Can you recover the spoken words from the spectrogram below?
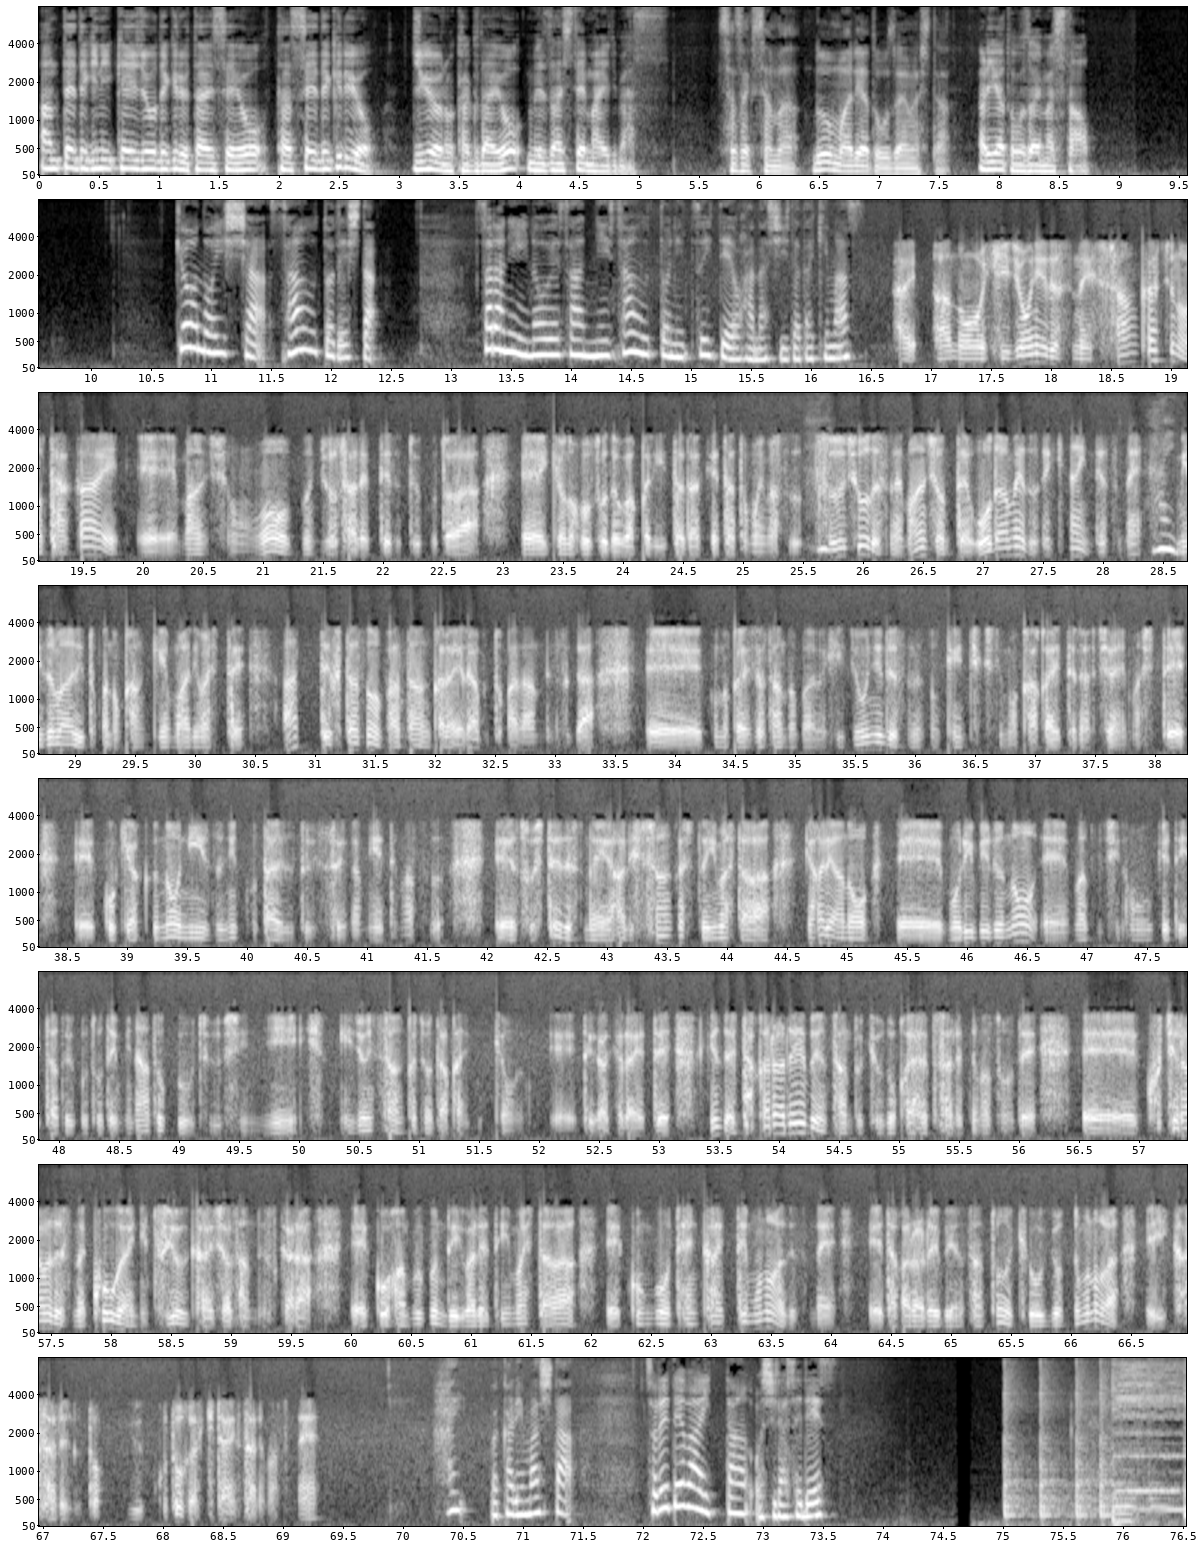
安定的に計上できる体制を達成できるよう、事業の拡大を目指してまいります。佐々木様、どうもありがとうございました。ありがとうございました。今日の一社、サンウッドでした。さらに井上さんにサンウッドについてお話しいただきます。はい、あの非常にですね資産価値の高い、えー、マンションを分譲されているということは、えー、今日の放送でお分かりいただけたと思います、はい、通常、ですねマンションってオーダーメイドできないんですね、はい、水回りとかの関係もありましてあって2つのパターンから選ぶとかなんですが、えー、この会社さんの場合は非常にですねその建築士も抱えていらっしゃいまして、え顧客のニーズに応えるという姿勢が見えてます、えそしてですねやはり資産価値と言いましたがやはりあの、え森ビルのえ、まず資本を受けていたということで港区を中心に非常に資産価値の高い物件を、えー、手掛けられて現在、宝レーベンさんと共同開発されていますので、えー、こちらはですね郊外に強い会社さんですから、え後半部分で言われていましたが、え今後展開というものはですね、え宝レーベンさんとの協業というものが、え生かされるということが期待されますね。はい、わかりました。それでは一旦お知らせです。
